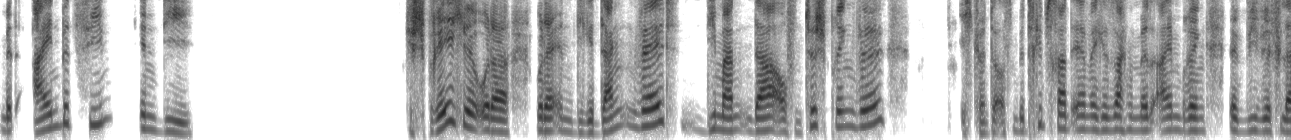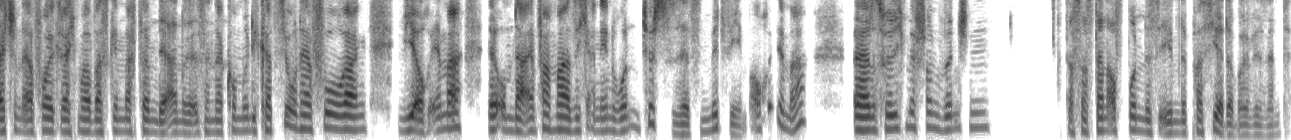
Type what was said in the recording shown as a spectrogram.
mit einbeziehen in die Gespräche oder, oder in die Gedankenwelt, die man da auf den Tisch bringen will. Ich könnte aus dem Betriebsrat irgendwelche Sachen mit einbringen, äh, wie wir vielleicht schon erfolgreich mal was gemacht haben. Der andere ist in der Kommunikation hervorragend, wie auch immer, äh, um da einfach mal sich an den runden Tisch zu setzen, mit wem auch immer. Äh, das würde ich mir schon wünschen, dass das dann auf Bundesebene passiert. Aber wir sind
